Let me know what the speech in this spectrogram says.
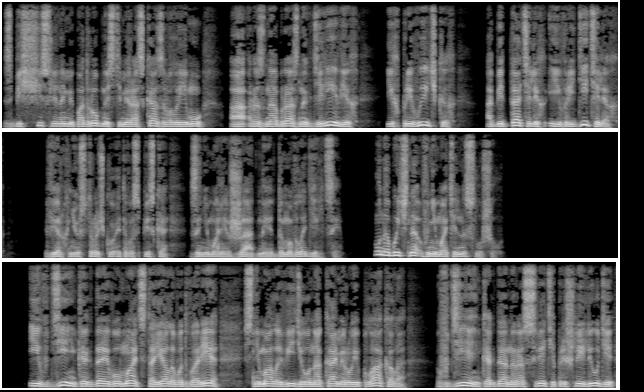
с бесчисленными подробностями рассказывала ему о разнообразных деревьях, их привычках, обитателях и вредителях, верхнюю строчку этого списка занимали жадные домовладельцы, он обычно внимательно слушал. И в день, когда его мать стояла во дворе, снимала видео на камеру и плакала, в день, когда на рассвете пришли люди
